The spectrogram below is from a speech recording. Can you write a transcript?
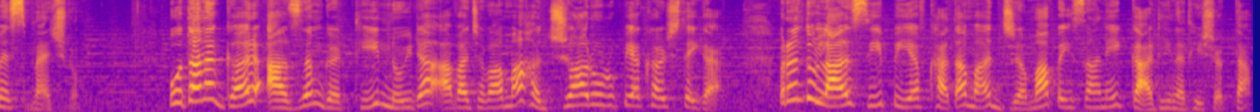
મિસમેચનું પોતાના ઘર આઝમગઢથી નોઈડા આવવા જવામાં હજારો રૂપિયા ખર્ચ થઈ ગયા. પરંતુ લાલસિંહ પીએફ ખાતામાં જમા પૈસાને કાઢી નથી શકતા.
